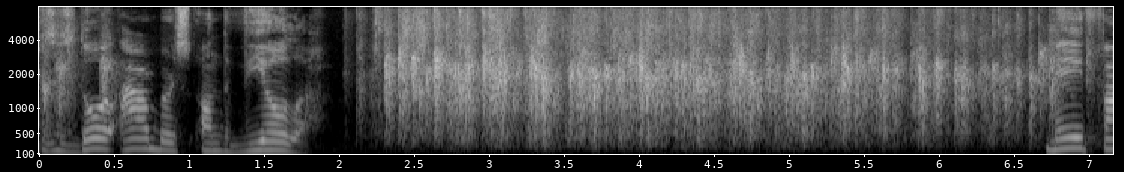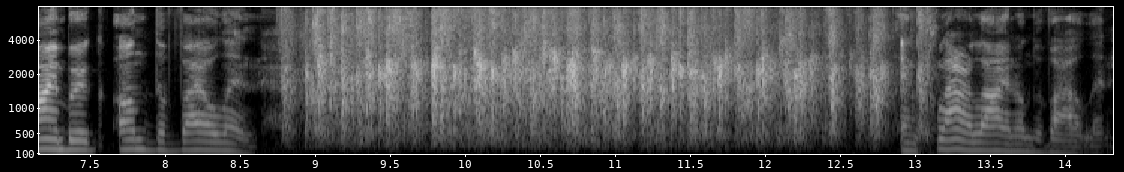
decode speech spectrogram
This is Doyle Armbrust on the viola. Maeve Feinberg on the violin. And Clara Lyon on the violin.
